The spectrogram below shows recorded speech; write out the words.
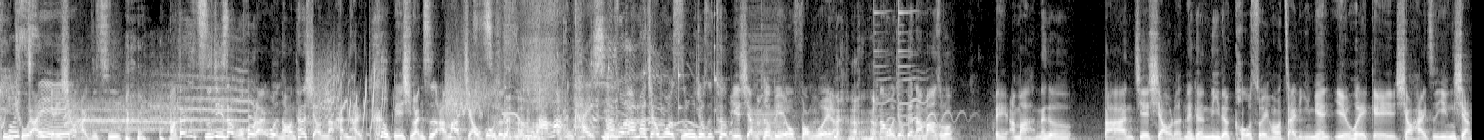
会出来给小孩子吃。啊，但是实际上我后来问哦，他小男孩特别喜欢吃阿妈嚼过的食物，阿妈很开心。他说阿妈嚼过的食物就是特别香，特别有风味啊。那我就跟阿妈说，哎，阿妈，那个答案揭晓了，那个你的口水哈在里面也会给小孩子影响。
